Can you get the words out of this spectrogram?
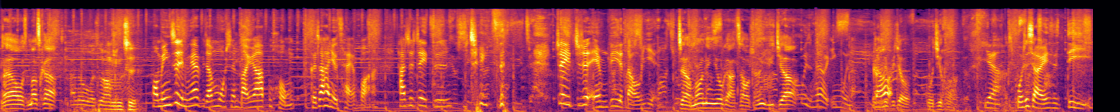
大家好，我是 mask。Hello，我是黄明志。黄明志你们应该比较陌生吧，因为他不红，可是他很有才华。他是这支 这支这一支 MV 的导演。叫 Morning Yoga 早晨瑜伽，为什么要有英文啊？然后感觉比较国际化。，Yeah，我是小 S D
